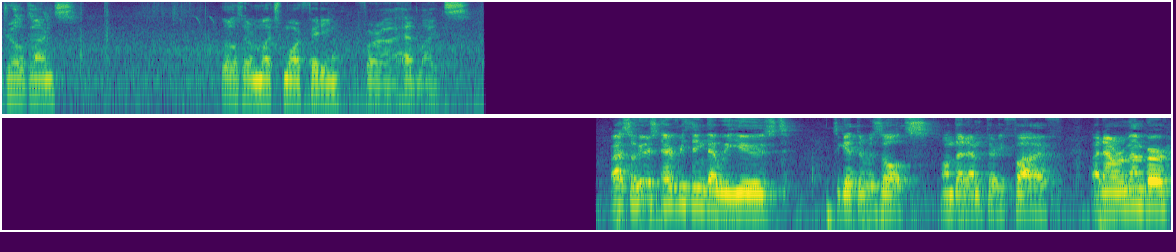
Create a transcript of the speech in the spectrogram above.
drill guns. Those are much more fitting for uh, headlights. Alright, so here's everything that we used to get the results on that M35. Uh, now remember,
